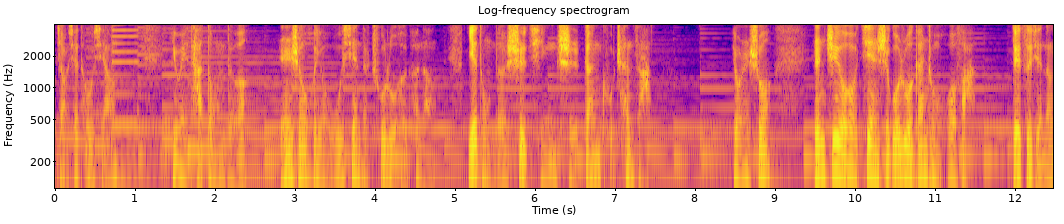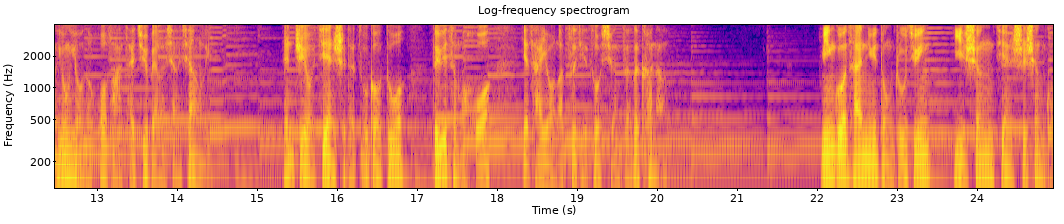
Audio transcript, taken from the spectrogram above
缴械投降，因为他懂得人生会有无限的出路和可能，也懂得事情是甘苦掺杂。有人说，人只有见识过若干种活法，对自己能拥有的活法才具备了想象力。人只有见识的足够多，对于怎么活，也才有了自己做选择的可能。民国才女董竹君一生见识甚广，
